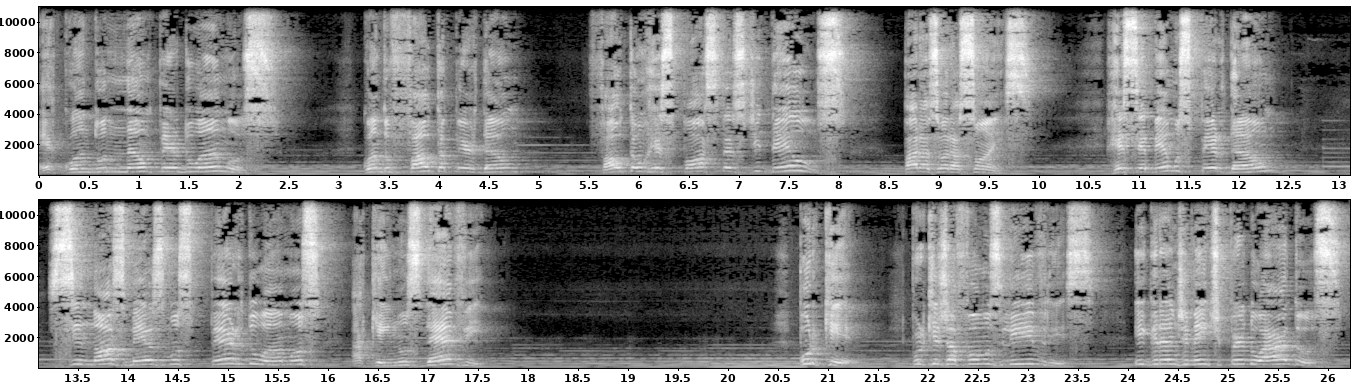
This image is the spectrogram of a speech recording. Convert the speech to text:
é quando não perdoamos. Quando falta perdão, faltam respostas de Deus para as orações. Recebemos perdão se nós mesmos perdoamos a quem nos deve. Por quê? Porque já fomos livres e grandemente perdoados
